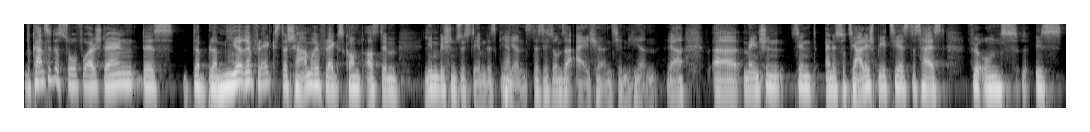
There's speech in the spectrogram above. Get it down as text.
Du kannst dir das so vorstellen, dass der Blamierreflex, der Schamreflex kommt aus dem limbischen System des Gehirns. Ja. Das ist unser Eichhörnchenhirn. Ja, äh, Menschen sind eine soziale Spezies. Das heißt, für uns ist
